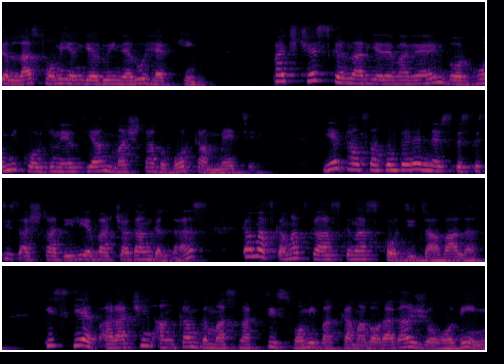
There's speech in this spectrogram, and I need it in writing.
կլաս հոմի ընկերուիներու հերքին։ Բայց չես կրնար երևակայել, որ հոմի կորզունեության մասշտաբը որքան մեծ է։ Երբ հանձնախումբերեն ներս կսկսիս աշխատիլ եւ վարչական գլաս, կամած կամած կհասկնաս կորձի ծավալը, Իսկ երբ առաջին անգամ կմասնակցիս հոմի պատգամավորական ժողովին,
